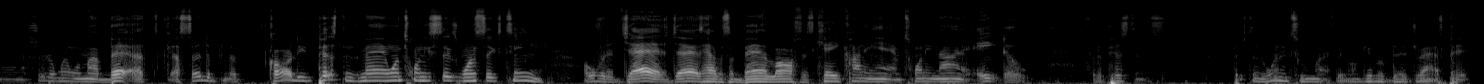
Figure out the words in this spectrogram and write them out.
Man, I should have went with my bet. I, I said to uh, call these Pistons, man, 126, 116 over the Jazz. Jazz having some bad losses. K Cunningham, 29 and 8, though, for the Pistons. Pistons winning too much. They're going to give up their draft pick.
